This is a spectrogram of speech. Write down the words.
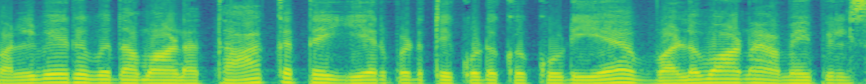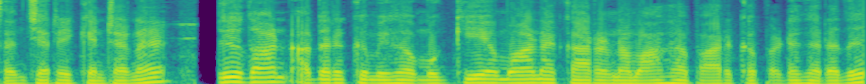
பல்வேறு விதமான தாக்கத்தை ஏற்படுத்தி கொடுக்கக்கூடிய வலுவான அமைப்பில் சஞ்சரிக்கின்றன. இதுதான் அதற்கு மிக முக்கியமான காரணமாக பார்க்கப்படுகிறது.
